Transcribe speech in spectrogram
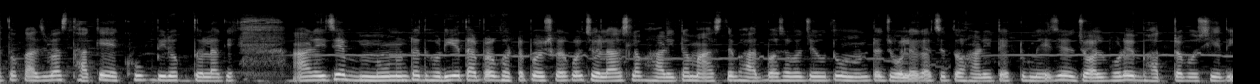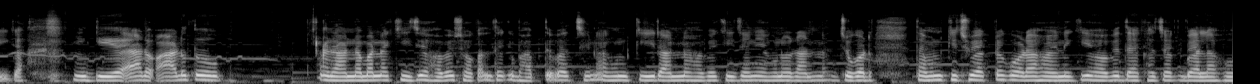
এত কাজবাজ থাকে, খুব বিরক্ত লাগে। আর এই যে উনুনটা ধরিয়ে তারপর ঘরটা পরিষ্কার করে চলে আসলাম। হাঁড়িটা মাজতে ভাত বসাবো যেহেতু উনুনটা জ্বলে গেছে, তো হাঁড়িটা একটু মেজে জল ভরে ভাতটা বসিয়ে দিই গা। গিয়ে আর আরও তো রান্না বান্না কী যে হবে সকাল থেকে ভাবতে পারছি না। এখন কী রান্না হবে কী জানি, এখনও রান্নার জোগাড় তেমন কিছু একটা করা হয়নি। কি হবে, দেখা যাক, বেলা হো,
